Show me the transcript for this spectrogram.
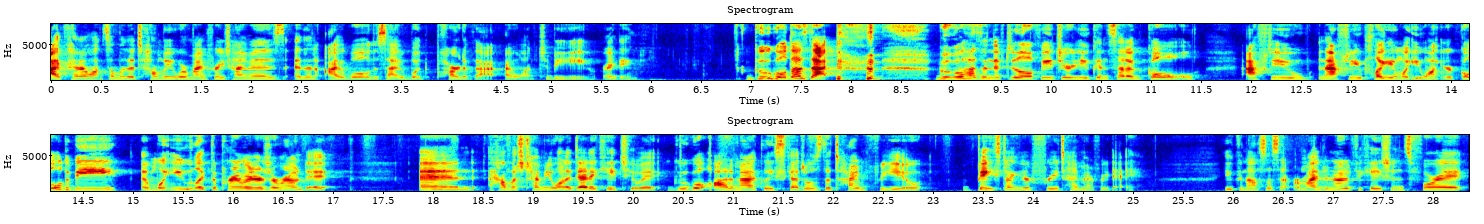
I kind of want someone to tell me where my free time is, and then I will decide what part of that I want to be writing. Google does that. Google has a nifty little feature. You can set a goal after you and after you plug in what you want your goal to be and what you like the parameters around it and how much time you want to dedicate to it. Google automatically schedules the time for you based on your free time every day. You can also set reminder notifications for it.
